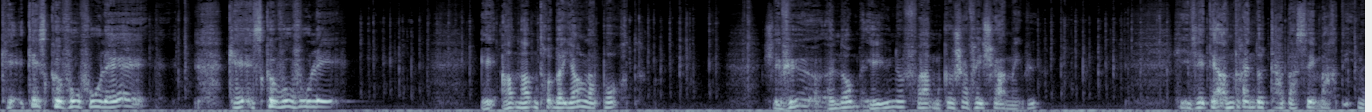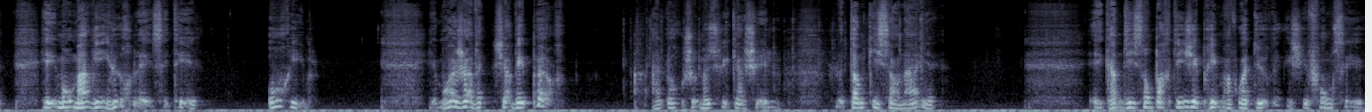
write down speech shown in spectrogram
Qu'est-ce que vous voulez? Qu'est-ce que vous voulez? Et en entrebâillant la porte, j'ai vu un homme et une femme que j'avais jamais vus. Ils étaient en train de tabasser Martine. Et mon mari hurlait. C'était horrible. Et moi, j'avais, peur. Alors je me suis caché le, temps qu'ils s'en aillent. Et quand ils sont partis, j'ai pris ma voiture et j'ai foncé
